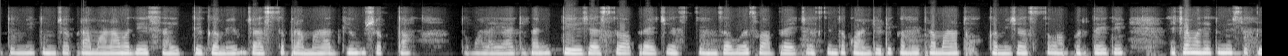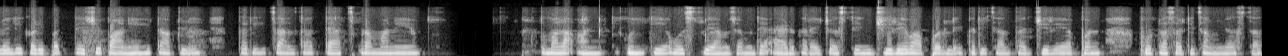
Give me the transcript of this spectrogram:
तुम्ही तुमच्या प्रमाणामध्ये साहित्य कमी जास्त प्रमाणात घेऊ शकता. तुम्हाला या ठिकाणी तीळ जास्त वापरायचे असतील जवळच वापरायचे असतील तर क्वांटिटी कमी प्रमाणात हो, कमी जास्त वापरता येते. याच्यामध्ये तुम्ही सुकलेली कडीपत्त्याची पानेही टाकली तरी चालतात. त्याचप्रमाणे तुम्हाला आणखी कोणती वस्तू याच्यामध्ये ॲड करायची असतील जिरे वापरले तरी चालतात. जिरे आपण पोटासाठी चांगले असतात.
